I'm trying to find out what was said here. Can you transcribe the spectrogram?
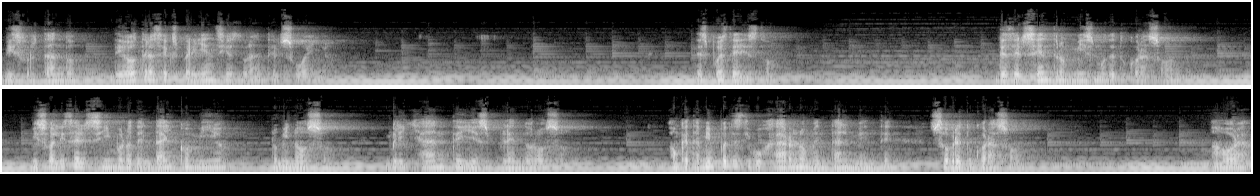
disfrutando de otras experiencias durante el sueño. Después de esto, desde el centro mismo de tu corazón, visualiza el símbolo del Daiko mío luminoso, brillante y esplendoroso, aunque también puedes dibujarlo mentalmente sobre tu corazón Ahora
